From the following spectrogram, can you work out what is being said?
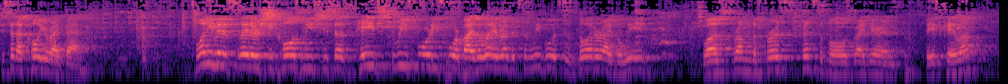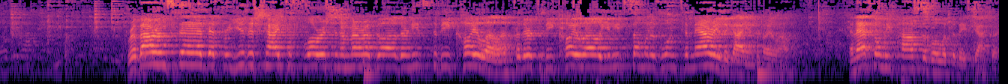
She said, I'll call you right back. 20 minutes later, she calls me. She says, page 344. By the way, Rebbetzin Leibowitz's daughter, I believe, was from the first principles right here in Beis Kela. Reb Aaron said that for Yiddishkeit to flourish in America, there needs to be koilel, and for there to be koilel, you need someone who's willing to marry the guy in koilel. And that's only possible with the Beis Yaakov.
